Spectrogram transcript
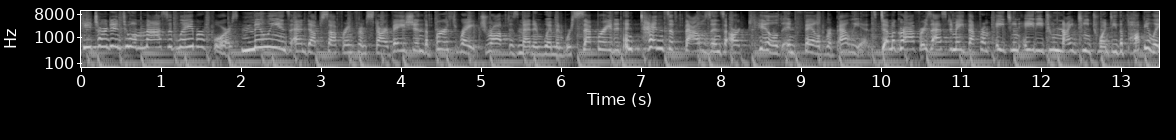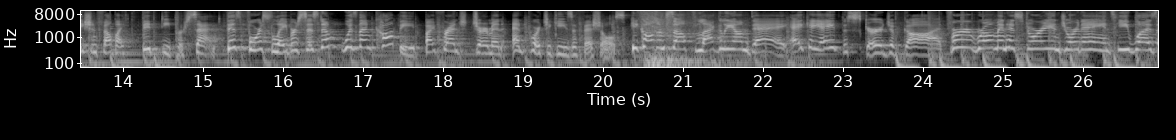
He turned into a massive labor force. Millions end up suffering from starvation, the birth rate dropped as men and women were separated, and tens of thousands are killed in failed rebellions. Demographers estimate that from 1880 to 1920 the population population fell by 50%. This forced labor system was then copied by French, German, and Portuguese officials. He called himself Flagellum Dei, aka the Scourge of God. For Roman historian Jordanes, he was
